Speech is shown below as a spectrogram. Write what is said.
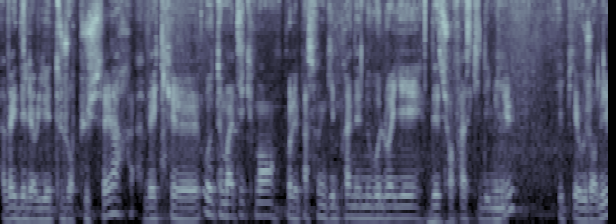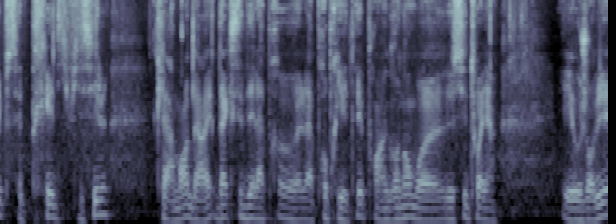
avec des loyers toujours plus chers, avec euh, automatiquement, pour les personnes qui prennent des nouveaux loyers, des surfaces qui diminuent. Et puis aujourd'hui, c'est très difficile, clairement, d'accéder à la, propriété pour un grand nombre de citoyens. Et aujourd'hui,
